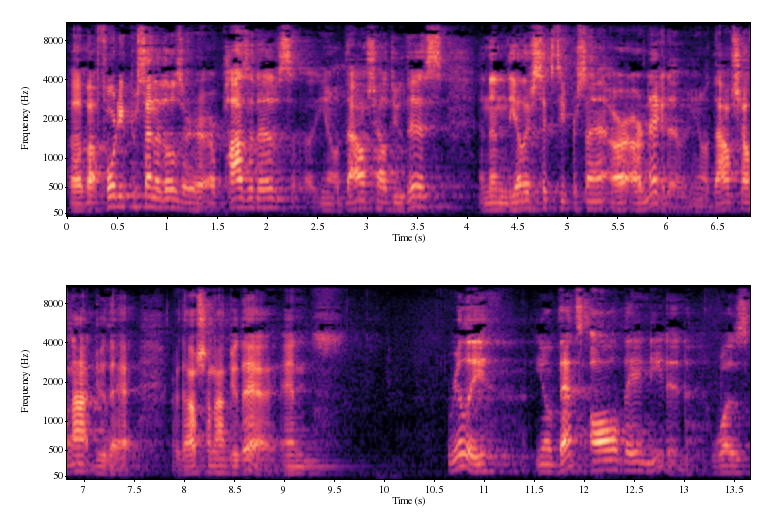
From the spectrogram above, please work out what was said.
Uh, about 40% of those are, are positives. Uh, you know, thou shalt do this. And then the other 60% are, are negative. You know, thou shalt not do that, or thou shalt not do that. And really, you know, that's all they needed was,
